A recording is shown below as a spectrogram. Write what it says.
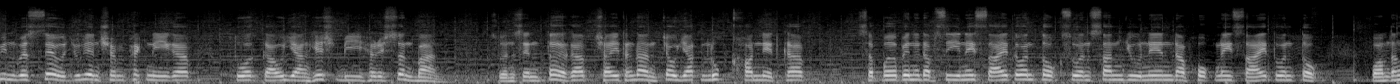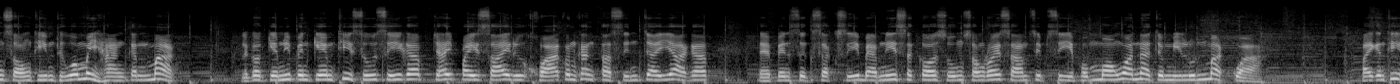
วินเวสเซลจูเลียนแชมแพกนีครับตัวเก่าอย่าง HB Harrison b a r n ส่วนเซนเตอร์ครับใช้ทางด้านเจ้ายักษ์ลุคคอนเนตครับสเปอร์เป็นอันดับ 4 ในสายตะวันตก ส่วนซันอยู่ในอันดับ 6 ในสายตะวันตก ฟอร์มทั้ง 2 ทีมถือว่าไม่ห่างกันมาก แล้วก็เกมนี้เป็นเกมที่สูสีครับจะให้ไปซ้ายหรือขวาค่อนข้างตัดสินใจยากครับ แต่เป็นศึกศักดิ์ศรีแบบนี้สกอร์สูง 234 ผมมองว่าน่าจะมีลุ้นมากกว่า ไปกันที่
